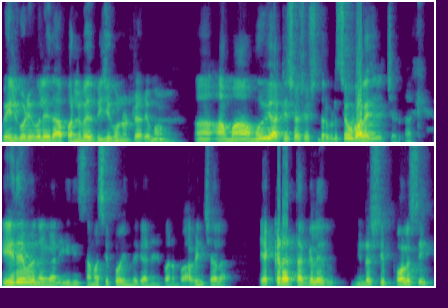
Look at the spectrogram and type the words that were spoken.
బెయిల్ కూడా ఇవ్వలేదు ఆ పనుల మీద బిజీగా ఉండి ఉంటారేమో మా మూవీ ఆర్టిస్ట్ అసోసియేషన్ తరపున శివబాలాజీ వచ్చాడు. Okay. ఏదేమైనా కానీ ఇది సమస్య పోయింది కానీ మనం భావించాలా? ఎక్కడా తగ్గలేదు. ఇండస్ట్రీ పాలసీ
